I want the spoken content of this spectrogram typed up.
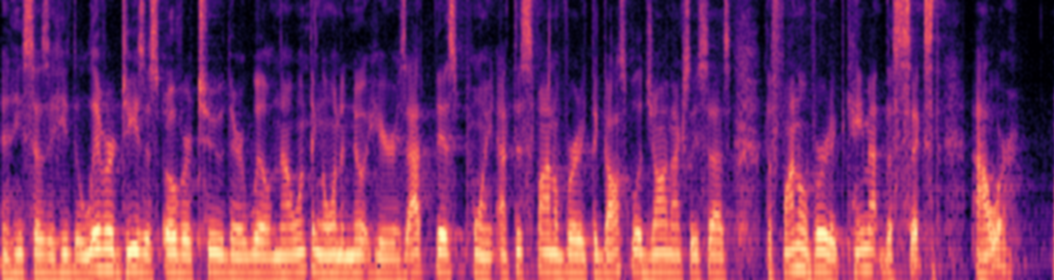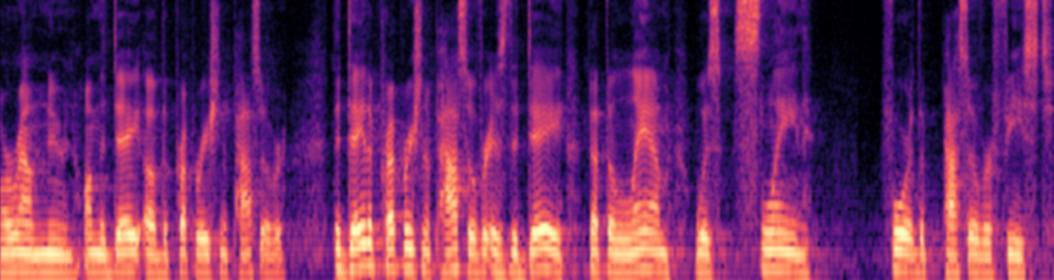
And he says that he delivered Jesus over to their will. Now, one thing I want to note here is at this point, at this final verdict, the Gospel of John actually says the final verdict came at the sixth hour or around noon on the day of the preparation of Passover. The day of the preparation of Passover is the day that the lamb was slain for the Passover feast.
